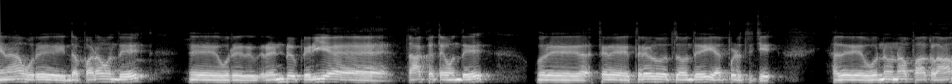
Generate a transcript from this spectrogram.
ஏன்னா ஒரு இந்த படம் வந்து ஒரு ரெண்டு பெரிய தாக்கத்தை வந்து ஒரு திரை திரையுலகத்தில் வந்து ஏற்படுத்துச்சு. அது ஒன்று ஒன்றா பார்க்கலாம்.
